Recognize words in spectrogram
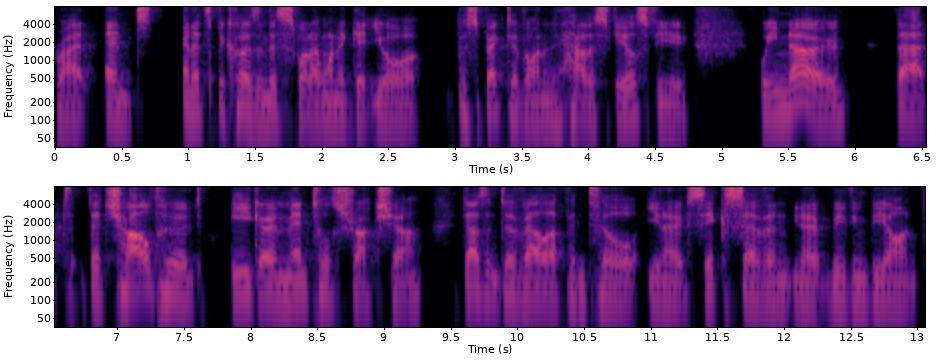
right? And and it's because, and this is what I want to get your perspective on and how this feels for you. We know that the childhood ego mental structure doesn't develop until you know six seven you know moving beyond.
